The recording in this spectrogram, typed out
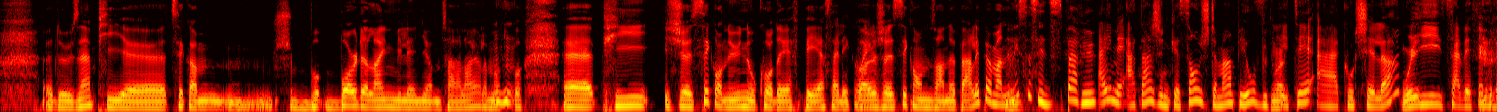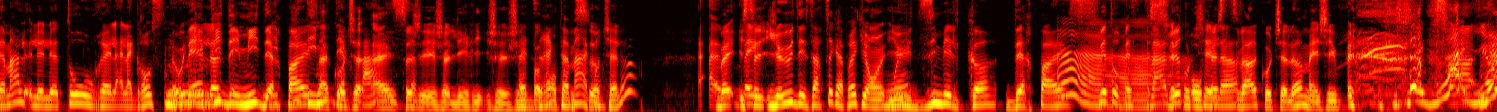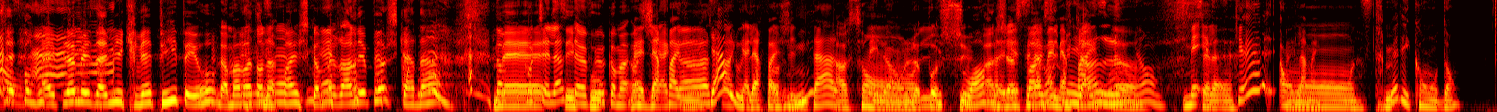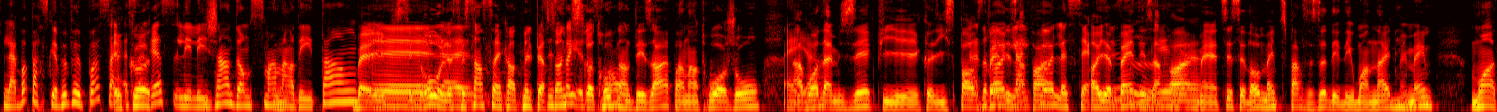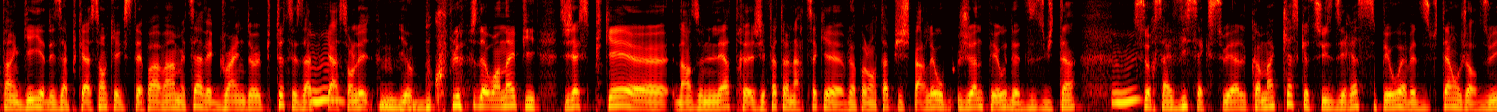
ans, puis euh, tu sais comme je suis bo- borderline millennium, ça a l'air là, mais tout cas. Euh, puis je sais qu'on a eu nos cours de FPS à l'école. Oui. Je sais qu'on nous en a parlé. Puis à un moment donné, ça s'est disparu. Hey, mais attends, j'ai une question justement, PO, vu que Ouais. tu étais à Coachella, Oui. puis ça avait fait vraiment le, le- le tour, euh, la, la grosse nouvelle. là, L'épidémie d'herpès à Coachella. Hey, ça, je l'ai ri. Je- j'ai Ben, pas directement compris à. Coachella? Euh, Ben, ben, il y a eu des articles après qui ont. Il y a eu 10 000 cas d'herpès. suite au festival Suite de au Coachella. festival Coachella, mais j'ai. Voyons. Moi, j'ai pour Hey, puis là, mes amis écrivaient Pis, PO, comment va ton herpès? Je suis comme, j'en ai pas, je suis cadavre. Donc, mais Coachella, c'est un peu comme un Mais de l'herpès Oshiaga, médical en ou de l'herpès Californie. génital? Ah, ça, on l'a pas su. Ah, j'espère la que c'est même médical, herpès. Mais C'est est-ce qu'on la on distribuait des condoms? Là-bas, parce que veut, veut pas, ça, reste, les, les gens dorment souvent dans des tentes. Ben, c'est gros, là. euh, C'est 150 000 personnes ça, qui se retrouvent dans le désert pendant trois jours à voir hein. de la musique, puis il se passe bien des affaires. le sexe. Ah, il y a bien des affaires. vrai. Mais tu sais, c'est drôle, même tu parles, c'est ça, des, des one night. Mais même, moi, en tant que gay, il y a des applications qui n'existaient pas avant. Mais tu sais, avec Grindr, puis toutes ces applications-là, il y a beaucoup plus de one night. Puis si j'expliquais euh, dans une lettre, j'ai fait un article euh, il y a pas longtemps, puis je parlais au jeune PO de 18 ans sur sa vie sexuelle. Comment, qu'est-ce que tu dirais si PO avait 18 ans aujourd'hui?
